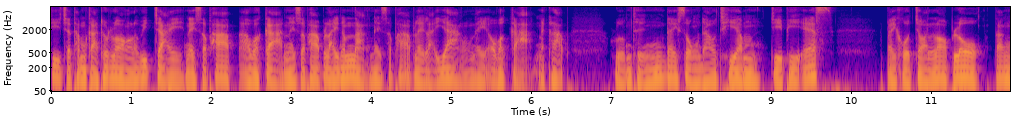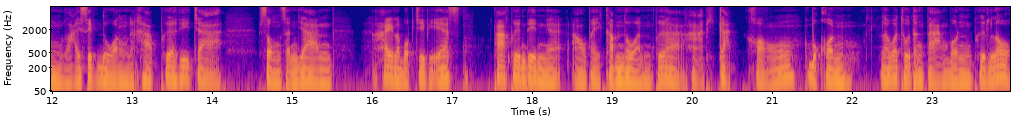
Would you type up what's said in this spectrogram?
ที่จะทำการทดลองและวิจัยในสภาพอวกาศ ในสภาพไร้น้ำหนัก ในสภาพหลาย ๆ อย่างในอวกาศนะครับ รวมถึงได้ส่งดาวเทียม GPS ไปโคจรรอบโลกตั้งหลายสิบดวงนะครับ เพื่อที่จะส่งสัญญาณให้ระบบ GPS ภาคพื้นดินเนี่ยเอาไปคำนวณเพื่อหาพิกัดของบุคคลและวัตถุต่างๆ บนพื้นโลก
